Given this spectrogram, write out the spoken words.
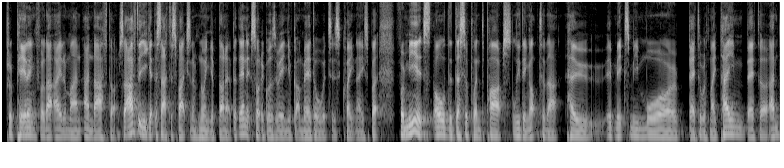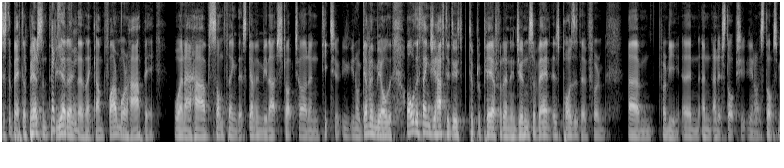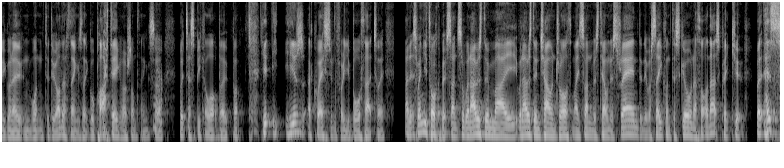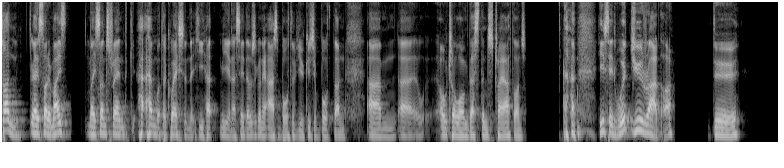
preparing for that Ironman and after. So after you get the satisfaction of knowing you've done it, but then it sort of goes away and you've got a medal, which is quite nice. But for me, it's all the disciplined parts leading up to that, how it makes me more better with my time, better. I'm just a better person to exactly. be around. I think I'm far more happy when I have something that's giving me that structure and teaching, you know, giving me all the all the things you have to do to prepare for an endurance event is positive for um, for me, and, and and it stops you, you know, it stops me going out and wanting to do other things like go partying or something. So, yeah. which I speak a lot about. But he, he, here's a question for you both actually. And it's when you talk about son. So when I was doing my when I was doing Challenge Roth, my son was telling his friend, and they were cycling to school, and I thought, oh, that's quite cute. But his son, uh, sorry, my my son's friend hit him with a question that he hit me, and I said I was going to ask both of you because you've both done um, uh, ultra long distance triathlons. he said, "Would you rather do?"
